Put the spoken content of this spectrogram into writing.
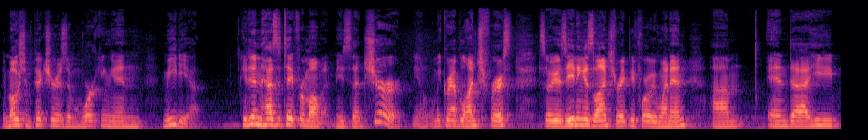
the motion pictures and working in media. He didn't hesitate for a moment. He said, "Sure, you know, let me grab lunch first. So he was eating his lunch right before we went in, um, and uh, he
